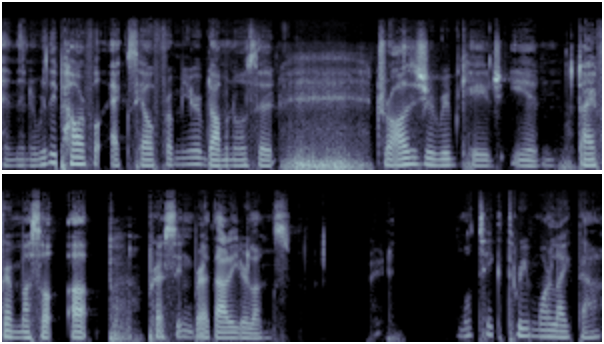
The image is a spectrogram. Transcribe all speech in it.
And then a really powerful exhale from your abdominals that draws your rib cage in, diaphragm muscle up, pressing breath out of your lungs. We'll take three more like that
